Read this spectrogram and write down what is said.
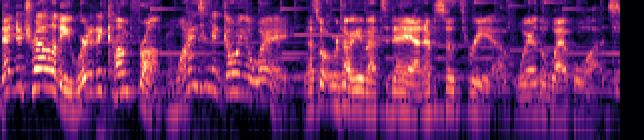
Net neutrality, where did it come from? And why isn't it going away? That's what we're talking about today on episode 3 of Where the Web Was.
